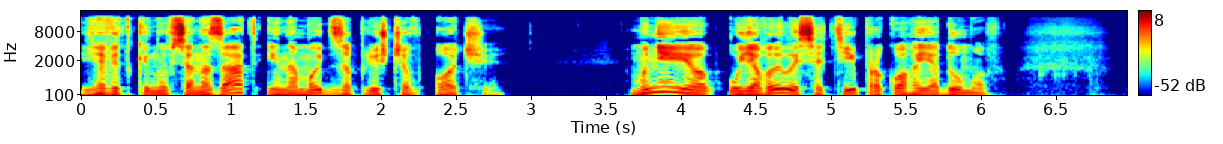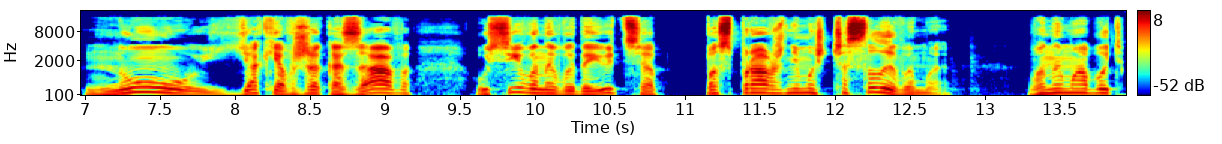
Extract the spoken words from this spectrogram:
Я відкинувся назад і на мить заплющив очі. Мені уявилися ті, про кого я думав. Ну, як я вже казав, усі вони видаються по-справжньому щасливими. Вони, мабуть,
